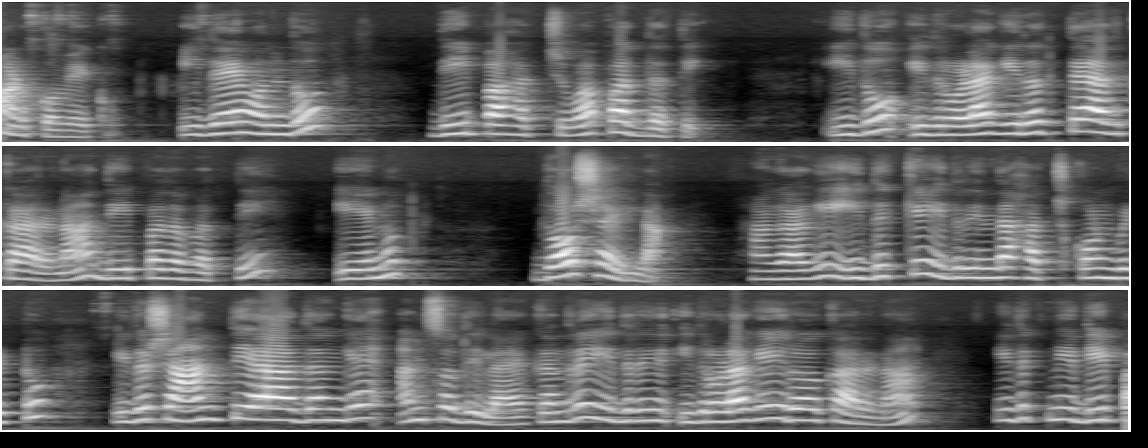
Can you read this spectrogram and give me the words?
ಮಾಡ್ಕೋಬೇಕು. ಇದೇ ಒಂದು ದೀಪ ಹಚ್ಚುವ ಪದ್ಧತಿ. ಇದು ಇದರೊಳಗಿರುತ್ತೆ ಆದ ಕಾರಣ ದೀಪದ ಬತ್ತಿ ಏನು ದೋಷ ಇಲ್ಲ. ಹಾಗಾಗಿ ಇದಕ್ಕೆ ಇದರಿಂದ ಹಚ್ಕೊಂಡ್ಬಿಟ್ಟು ಇದು ಶಾಂತಿ ಆದಂಗೆ ಅನಿಸೋದಿಲ್ಲ. ಯಾಕಂದರೆ ಇದ್ರ, ಇದರೊಳಗೆ ಇರೋ ಕಾರಣ ಇದಕ್ಕೆ ನೀವು ದೀಪ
